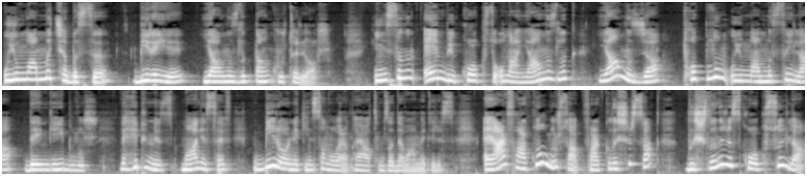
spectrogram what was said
uyumlanma çabası bireyi yalnızlıktan kurtarıyor. İnsanın en büyük korkusu olan yalnızlık yalnızca toplum uyumlanmasıyla dengeyi bulur ve hepimiz maalesef bir örnek insan olarak hayatımıza devam ederiz. Eğer farklı olursak, farklılaşırsak dışlanırız korkusuyla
